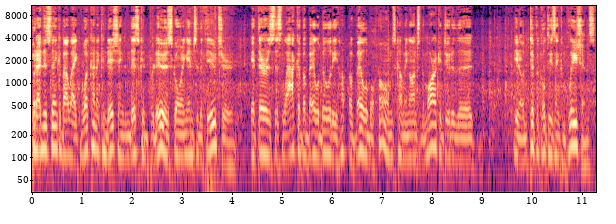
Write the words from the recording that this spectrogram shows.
But I just think about like what kind of condition this could produce going into the future if there is this lack of availability available homes coming onto the market due to the you know difficulties in completions.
